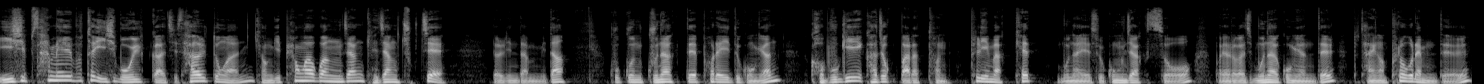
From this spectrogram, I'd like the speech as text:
23일부터 25일까지 사흘 동안 경기 평화광장 개장 축제 열린답니다. 국군 군악대 퍼레이드 공연, 거북이 가족 마라톤, 플리마켓, 문화예술 공작소, 뭐 여러 가지 문화 공연들, 또 다양한 프로그램들,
